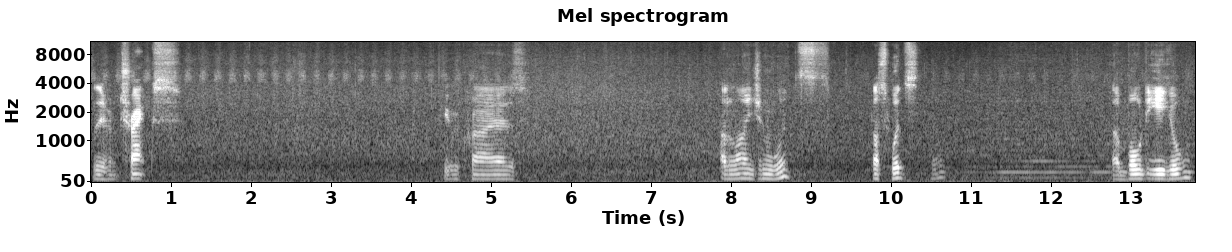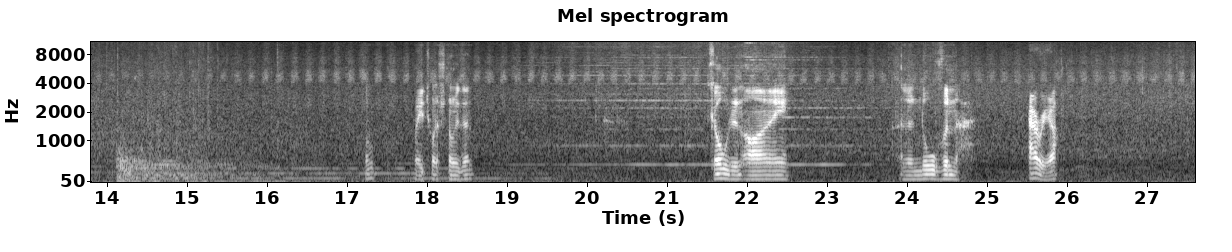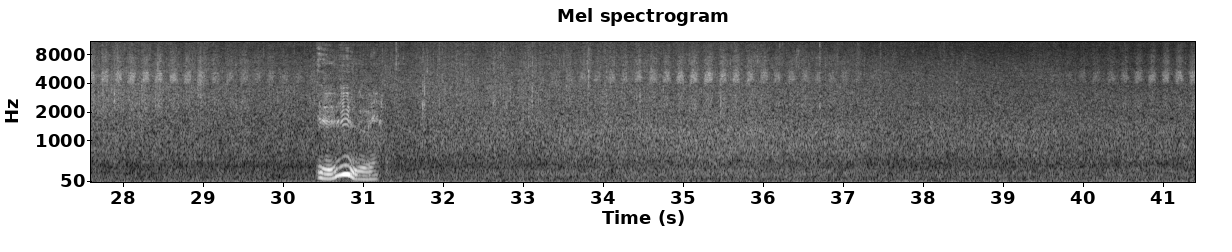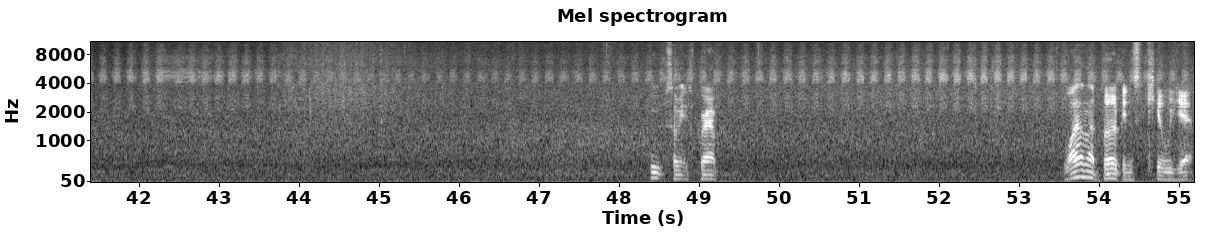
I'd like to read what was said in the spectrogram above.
The different tracks. It requires Elijah Woods, Lost Woods, a bald eagle. Made too much noise then. Golden Eye and a Northern Harrier. Ooh. Ooh, something's grabbed. Why hasn't that bird been killed yet?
